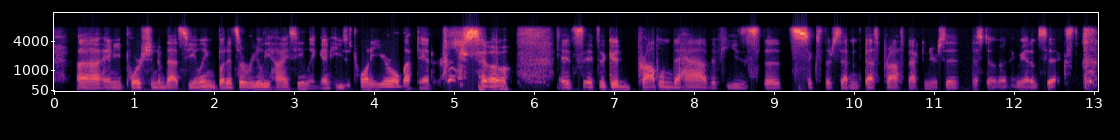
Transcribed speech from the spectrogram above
uh, any portion of that ceiling. But it's a really high ceiling, and he's a 20 year old left hander, so it's it's a good problem to have if he's the sixth or seventh best prospect in your system. I think we had him sixth.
